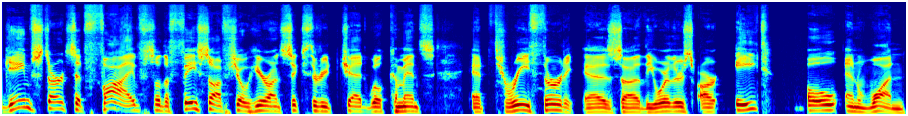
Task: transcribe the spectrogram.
Game starts at 5, so the face-off show here on 6:30 Ched will commence at 3:30 as uh, the Oilers are 8 0 and 1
